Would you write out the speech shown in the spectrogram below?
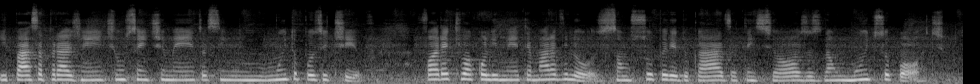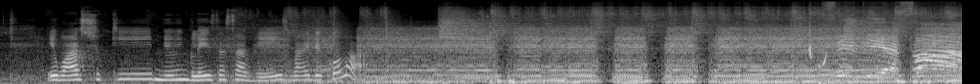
e passa para a gente um sentimento assim muito positivo. Fora que o acolhimento é maravilhoso, são super educados, atenciosos, dão muito suporte. Eu acho que meu inglês dessa vez vai decolar. VPFI!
